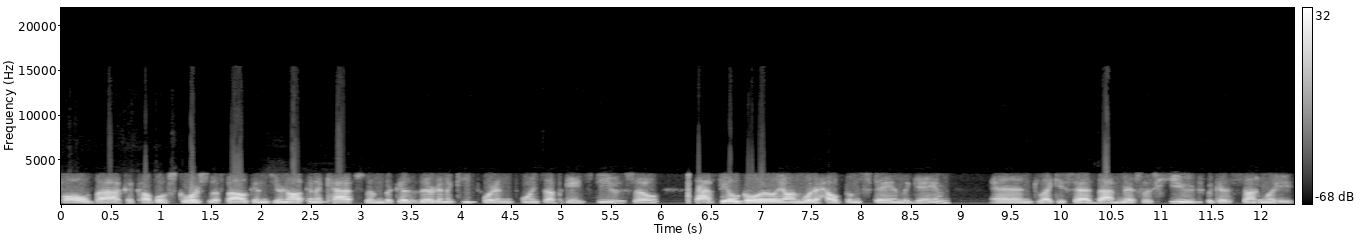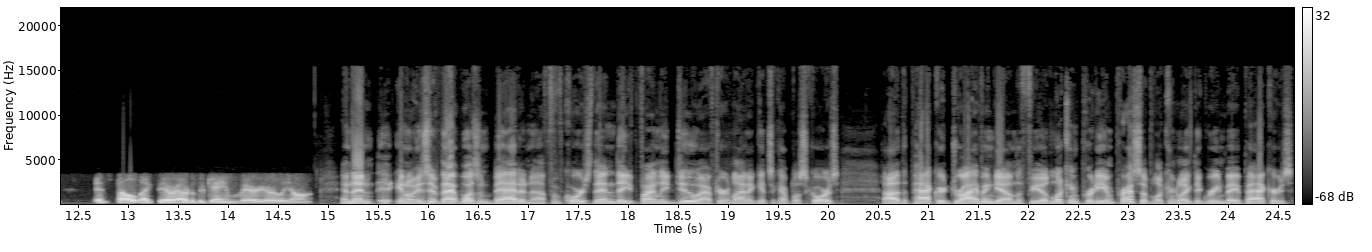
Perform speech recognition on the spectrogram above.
fall back a couple of scores to the Falcons, you're not going to catch them because they're going to keep putting points up against you. So that field goal early on would have helped them stay in the game. And like you said, that miss was huge because suddenly it felt like they were out of the game very early on. And then, eh, you know, as if that wasn't bad enough, of course, then they finally do after Atlanta gets a couple of scores uh, the Packer driving down the field, looking pretty impressive, looking like the Green Bay Packers,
